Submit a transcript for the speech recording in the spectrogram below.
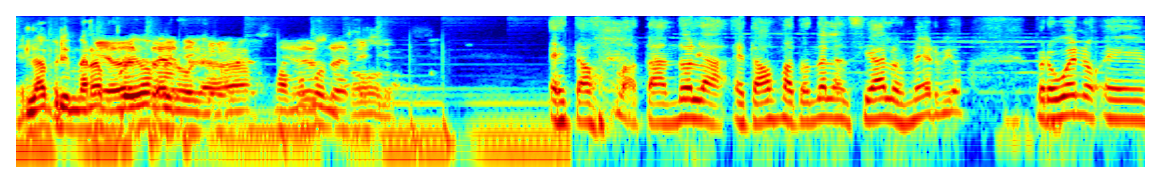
Es la primera Miedo prueba, pero ya vamos Miedo con todo. estamos matando la, estamos matando la ansiedad, los nervios. Pero bueno, eh,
